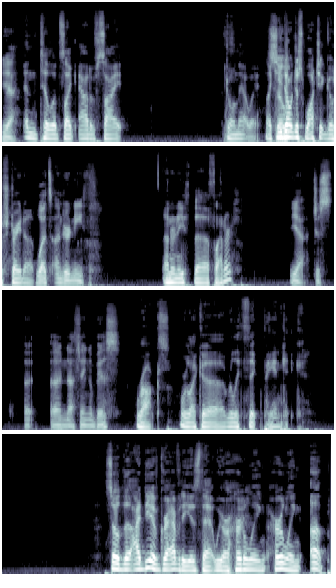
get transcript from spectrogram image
yeah until it's like out of sight, going that way. Like So- you don't just watch it go straight up what's underneath underneath the flat Earth. Yeah, just a, a nothing abyss. rocks or like a really thick pancake. So the idea of gravity is that we are hurtling hurling up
